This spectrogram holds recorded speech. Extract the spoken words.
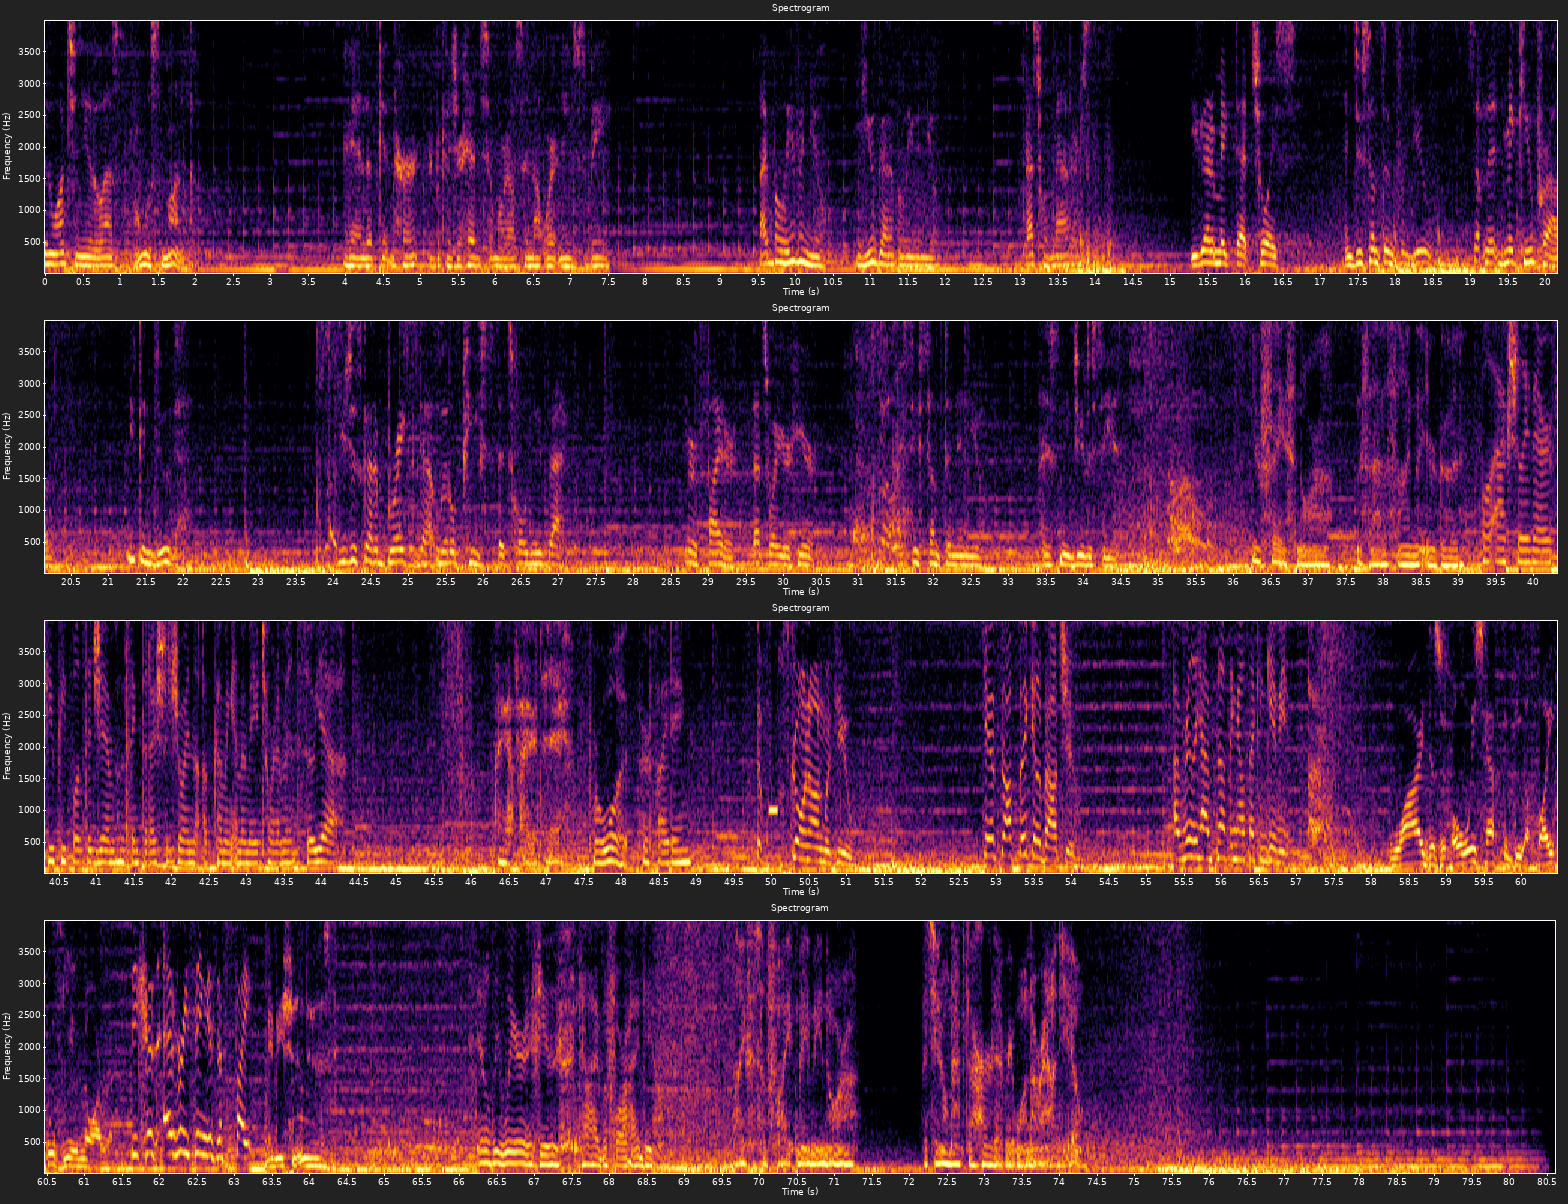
been watching you the last almost month. You're gonna end up getting hurt because your head's somewhere else and not where it needs to be. I believe in you. You gotta believe in you. That's what matters. You gotta make that choice and do something for you, something that make you proud. You can do that. You just gotta break that little piece that's holding you back. You're a fighter. That's why you're here. I see something in you. I just need you to see it. Your face, Nora. Is that a sign that you're good? Well, actually, there are a few people at the gym who think that I should join the upcoming MMA tournament, so yeah. I got fired today. For what? For fighting. The f***'s going on with you? Can't stop thinking about you. I really have nothing else I can give you. Why does it always have to be a fight with you, Nora? Because everything is a fight. Maybe you shouldn't do this. It'll be weird if you die before I do. Life is a fight, maybe, Nora. But you don't have to hurt everyone around you.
